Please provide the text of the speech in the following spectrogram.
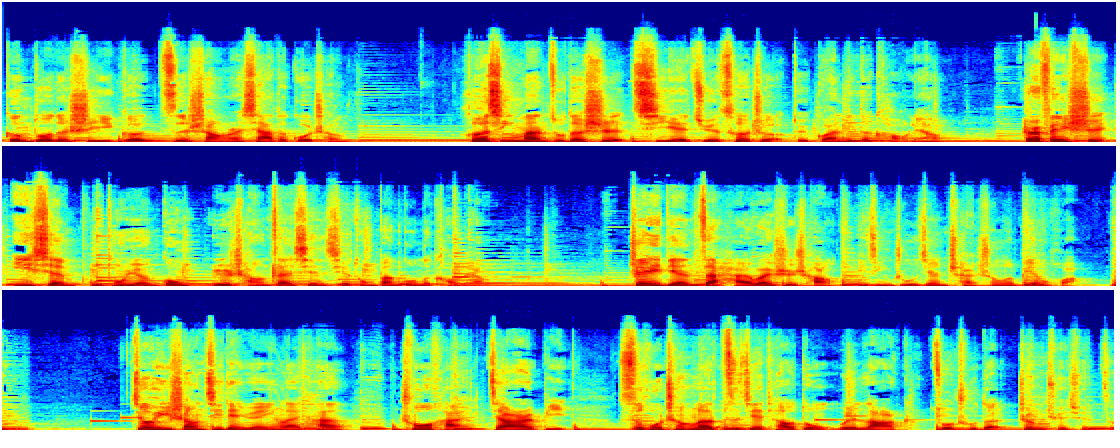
更多的是一个自上而下的过程，核心满足的是企业决策者对管理的考量。而非是一线普通员工日常在线协同办公的考量，这一点在海外市场已经逐渐产生了变化。就以上几点原因来看，出海加二 B 似乎成了字节跳动为 Lark 做出的正确选择。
